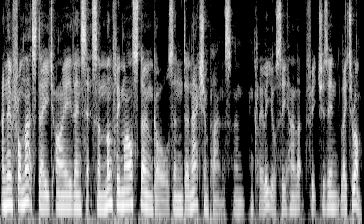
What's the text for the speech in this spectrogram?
And then from that stage, I then set some monthly milestone goals and, and action plans. And, and clearly, you'll see how that features in later on.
